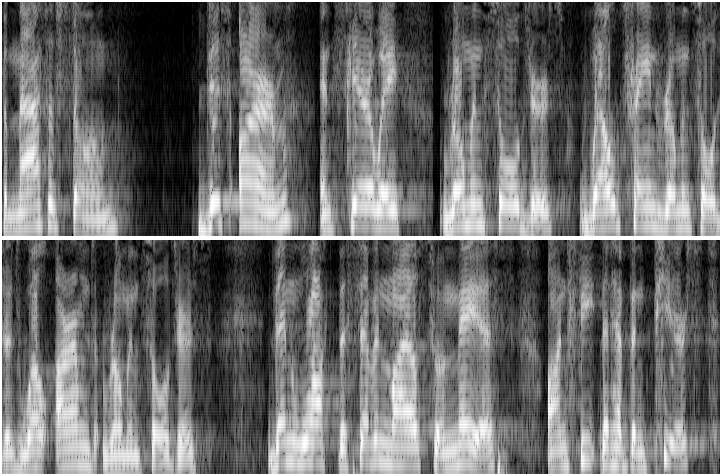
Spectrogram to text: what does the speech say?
the massive stone, disarm and scare away Roman soldiers, well trained Roman soldiers, well armed Roman soldiers, then walk the seven miles to Emmaus on feet that have been pierced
